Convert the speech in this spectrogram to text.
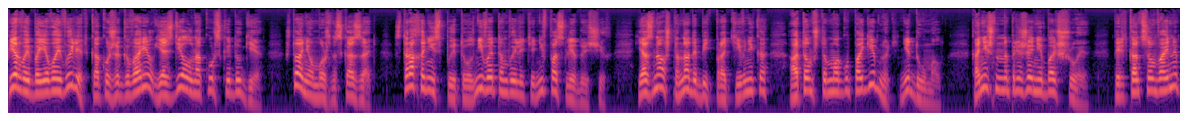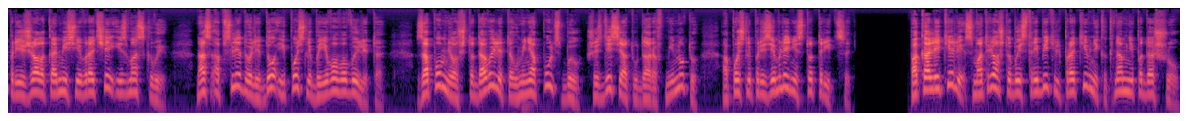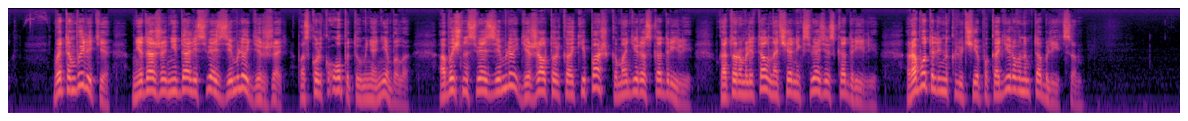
Первый боевой вылет, как уже говорил, я сделал на Курской дуге. Что о нем можно сказать? Страха не испытывал ни в этом вылете, ни в последующих. Я знал, что надо бить противника, а о том, что могу погибнуть, не думал. Конечно, напряжение большое. Перед концом войны приезжала комиссия врачей из Москвы. Нас обследовали до и после боевого вылета. Запомнил, что до вылета у меня пульс был 60 ударов в минуту, а после приземления 130. Пока летели, смотрел, чтобы истребитель противника к нам не подошел. В этом вылете мне даже не дали связь с землей держать, поскольку опыта у меня не было. Обычно связь с землей держал только экипаж командира эскадрильи, в котором летал начальник связи эскадрильи. Работали на ключе по кодированным таблицам.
